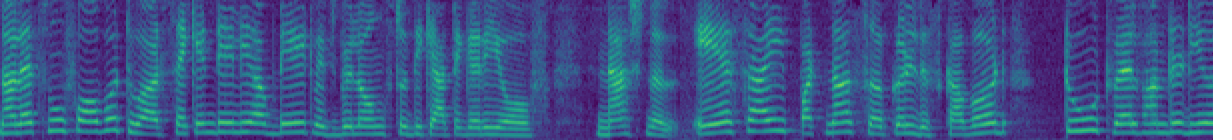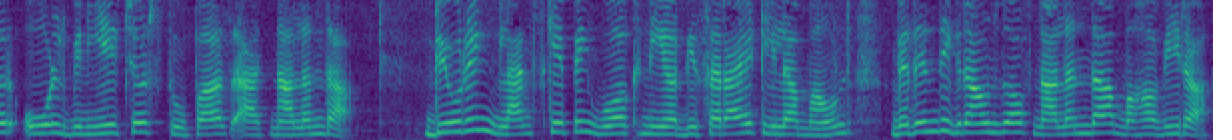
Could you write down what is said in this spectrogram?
Now let's move forward to our second daily update, which belongs to the category of national. ASI Patna Circle discovered two 1200 year old miniature stupas at Nalanda. During landscaping work near the Sarai Tila Mound within the grounds of Nalanda Mahavihara,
